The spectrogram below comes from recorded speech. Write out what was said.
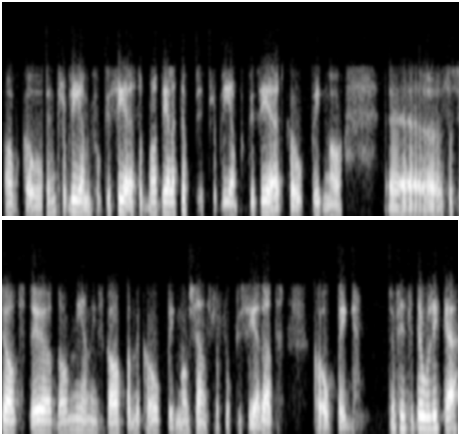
av coping. Problemfokuserat, som man har delat upp i problemfokuserad coping och eh, socialt stöd och meningsskapande coping och känslofokuserad coping. Det finns lite olika,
